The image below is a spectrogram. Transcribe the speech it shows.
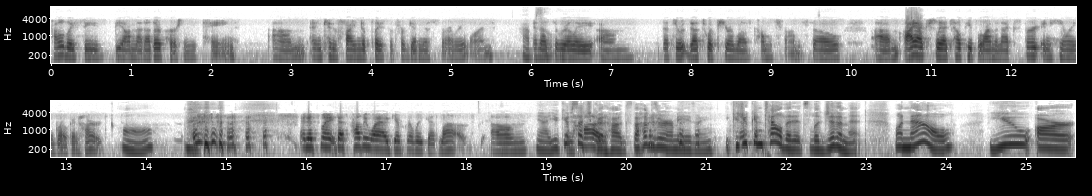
probably see beyond that other person's pain, um, and can find a place of forgiveness for everyone. Absolutely. And that's a really um, that's a, that's where pure love comes from. So. Um, I actually I tell people I'm an expert in healing broken hearts. Aww. and it's my that's probably why I give really good love. Um, yeah, you give such hugs. good hugs. The hugs are amazing because you can tell that it's legitimate. Well, now you are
